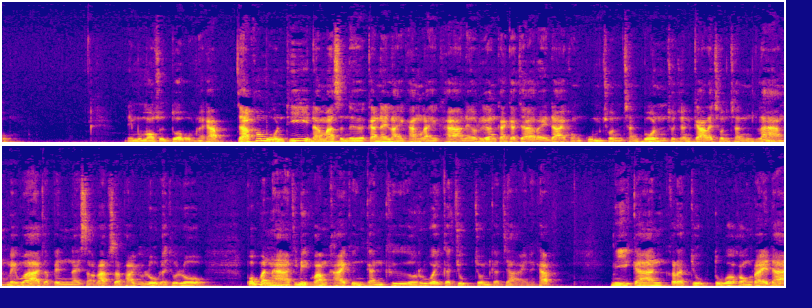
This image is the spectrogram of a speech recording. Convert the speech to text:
ก ในมุมมองส่วนตัวผมนะครับ จากข้อมูลที่นำมาเสนอกันในหลายครั้งหลายคราในเรื่องการกระจายรายได้ของกลุ่มชนชั้นบน ชนชั้นกลางและชนชั้นล่าง ไม่ว่าจะเป็นในสหรัฐสหภาพยุโรปและทั่วโลก พบปัญหาที่มีความคล้ายคลึงกันคือรวยกระจุกจนกระจายนะครับมีการกระจุกตัวของรายได้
